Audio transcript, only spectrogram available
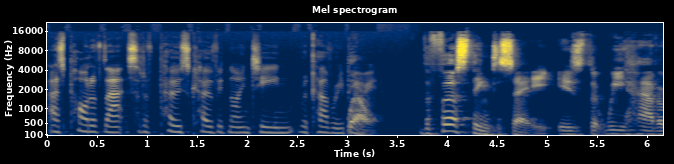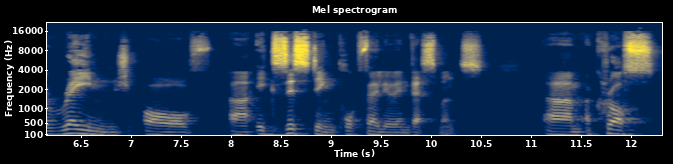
as part of that sort of post COVID 19 recovery period? Well, the first thing to say is that we have a range of uh, existing portfolio investments um, across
